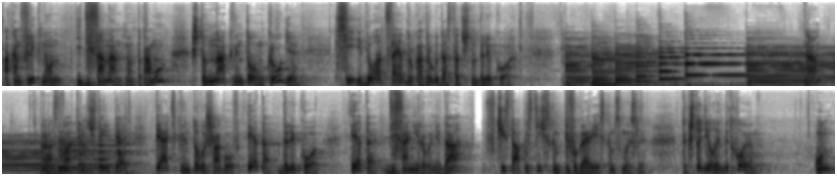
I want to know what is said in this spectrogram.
а конфликтный он и диссонантный он потому, что на квинтовом круге си и до отстоят друг от друга достаточно далеко. Да? Раз, два, три, четыре, пять. Пять квинтовых шагов. Это далеко. Это диссонирование, да? В чисто акустическом пифагорейском смысле. Так что делает Бетховен? Он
